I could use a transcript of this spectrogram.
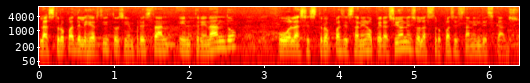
Las tropas del ejército siempre están entrenando, o las tropas están en operaciones o las tropas están en descanso.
